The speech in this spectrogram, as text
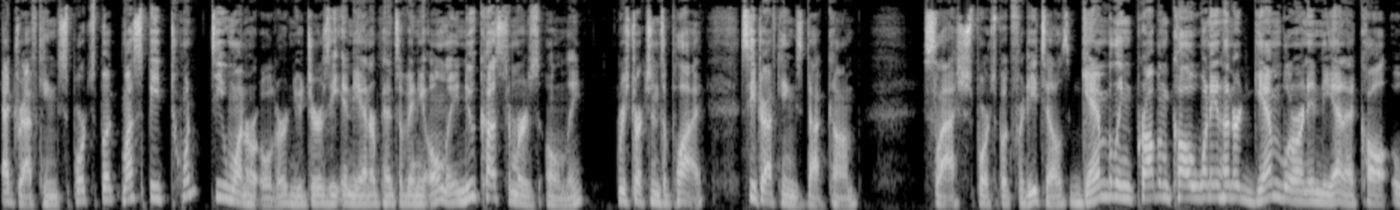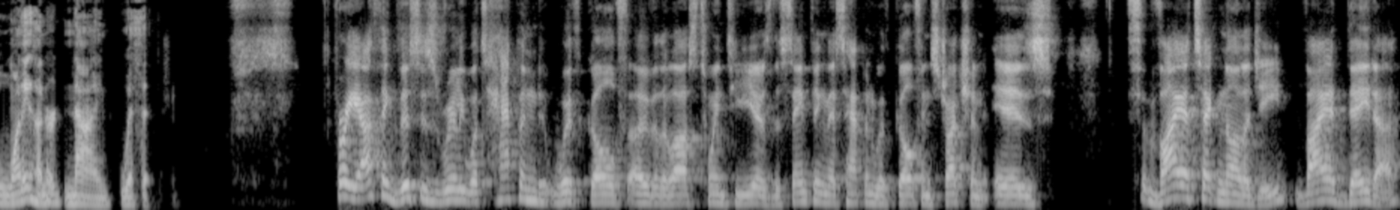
at DraftKings Sportsbook. Must be 21 or older, New Jersey, Indiana, or Pennsylvania only. New customers only. Restrictions apply. See DraftKings.com slash sportsbook for details. Gambling problem? Call 1-800-GAMBLER in Indiana. Call 1-800-9-WITH-IT. Froggy, I think this is really what's happened with golf over the last 20 years. The same thing that's happened with golf instruction is via technology, via data,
